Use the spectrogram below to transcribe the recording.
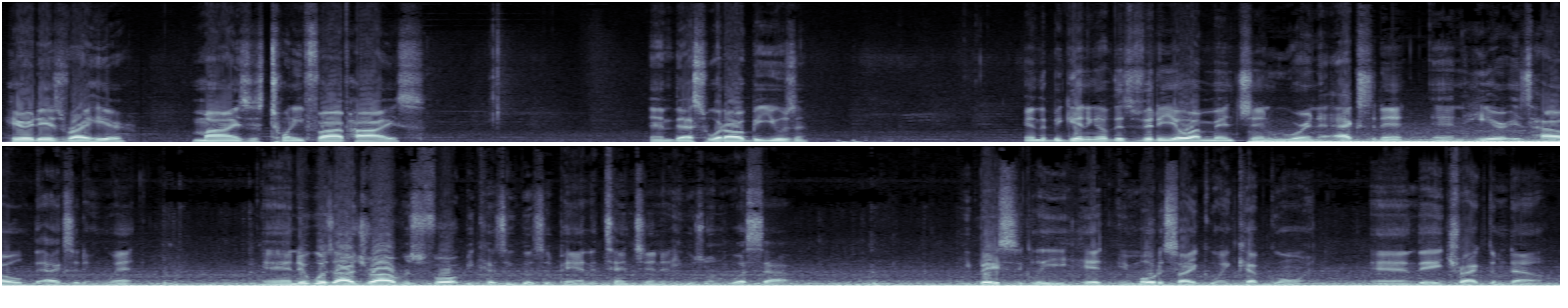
Here it is right here. Mine's is 25 reais, and that's what I'll be using. In the beginning of this video, I mentioned we were in an accident, and here is how the accident went. And it was our driver's fault because he wasn't paying attention and he was on WhatsApp. He basically hit a motorcycle and kept going, and they tracked him down.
